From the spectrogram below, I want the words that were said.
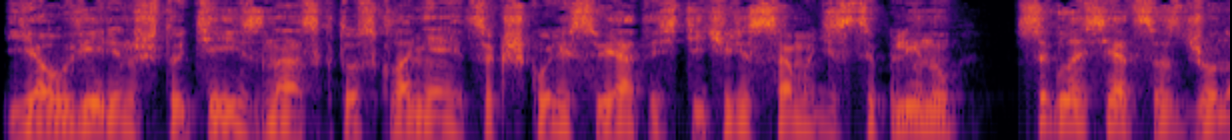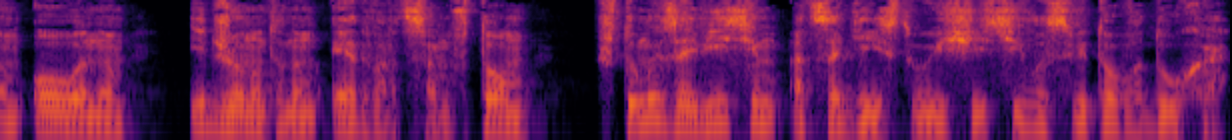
Я уверен, что те из нас, кто склоняется к школе святости через самодисциплину, согласятся с Джоном Оуэном и Джонатаном Эдвардсом в том, что мы зависим от содействующей силы Святого Духа.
